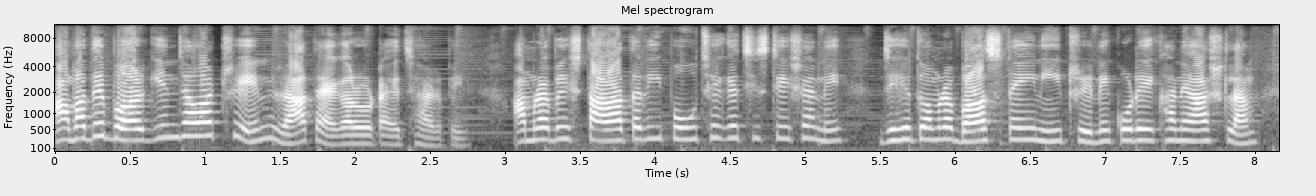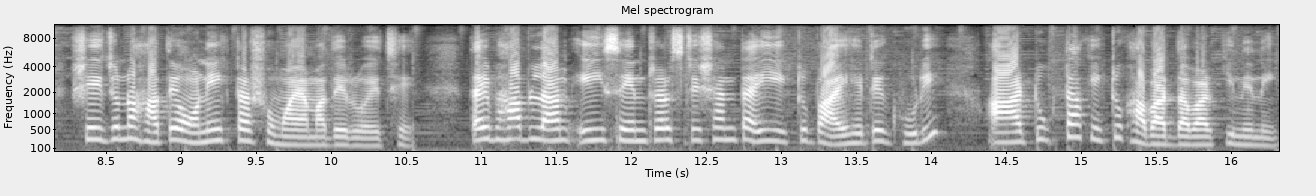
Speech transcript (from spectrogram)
আমাদের বার্গেন যাওয়ার ট্রেন রাত এগারোটায় ছাড়বে। আমরা বেশ তাড়াতাড়ি পৌঁছে গেছি স্টেশনে। যেহেতু আমরা বাস নেইনি, ট্রেনে করে এখানে আসলাম, সেই জন্য হাতে অনেকটা সময় আমাদের রয়েছে। তাই ভাবলাম এই সেন্ট্রাল স্টেশনটাই একটু পায়ে হেঁটে ঘুরি আর টুকটাক একটু খাবার দাবার কিনে নিই,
